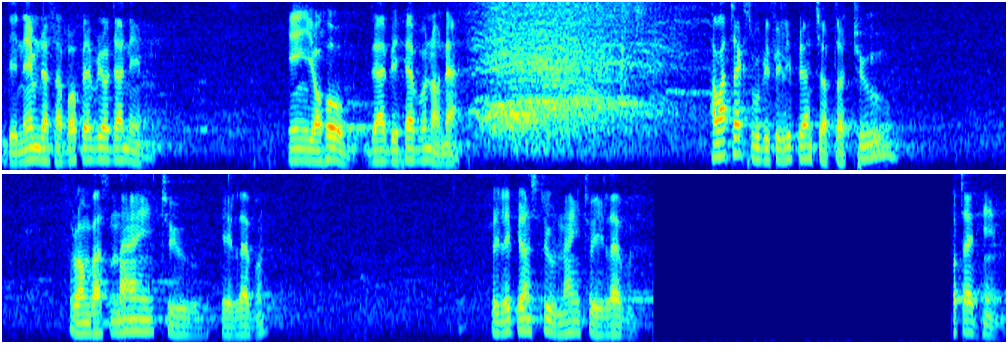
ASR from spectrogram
the name that's above every other name. In your home, there be heaven on earth. Our text will be Philippians chapter 2, from verse 9 to 11. Philippians 2, 9 to 11. Exalted him,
